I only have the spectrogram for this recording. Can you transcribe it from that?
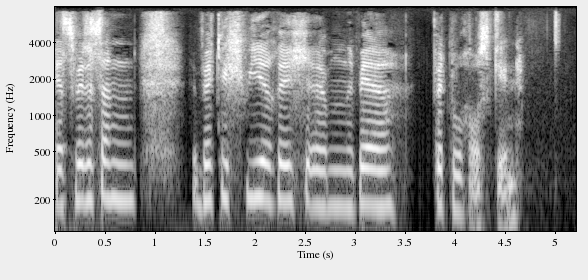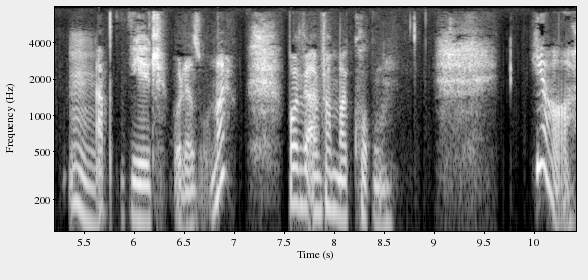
jetzt wird es dann wirklich schwierig, ähm, wer wird wo rausgehen. Mhm. Abgewählt oder so, ne? Wollen wir einfach mal gucken. Ja,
